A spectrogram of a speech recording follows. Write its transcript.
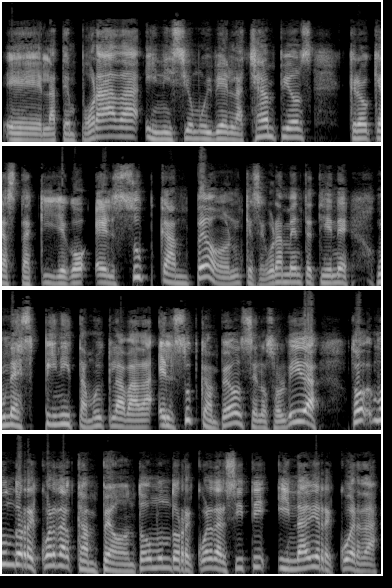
eh, la temporada, inició muy bien la Champions, creo que hasta aquí llegó el subcampeón, que seguramente tiene una espinita muy clavada. El subcampeón se nos olvida. Todo el mundo recuerda al campeón, todo el mundo recuerda al City y nadie recuerda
